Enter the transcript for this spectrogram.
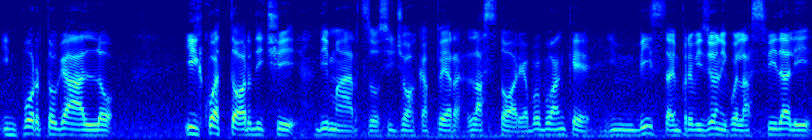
in Portogallo il 14 di marzo si gioca per la storia, proprio anche in vista, in previsione di quella sfida lì,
